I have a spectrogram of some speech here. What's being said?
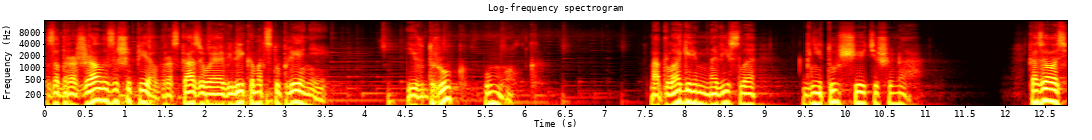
задрожал и зашипел, рассказывая о великом отступлении, и вдруг умолк. Над лагерем нависла гнетущая тишина — Казалось,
